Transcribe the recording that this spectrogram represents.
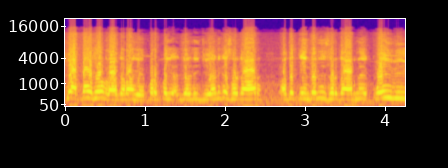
ਕਿ ਆਪਾਂ ਉੱਥੇ ਹਮਲਾ ਕਰਾਂਗੇ, ਪਰ ਪੰਜ- ਜਿਹੜੀ ਜੇਐਂਡਕੇ ਸਰਕਾਰ ਅਤੇ ਕੇਂਦਰ ਦੀ ਸਰਕਾਰ ਨੇ ਕੋਈ ਵੀ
